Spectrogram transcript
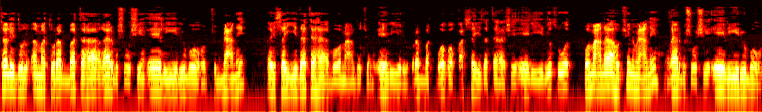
تلد الأمة ربتها غير بشوشين إيلير يبوه معني؟ أي سيدتها بو معندوتون إيلير ربت بوغوقع سيدتها شي إيلير يتوى ومعناه تون معني؟ غير بشوشي إيلير يبوغ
